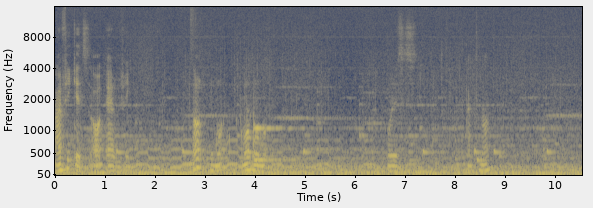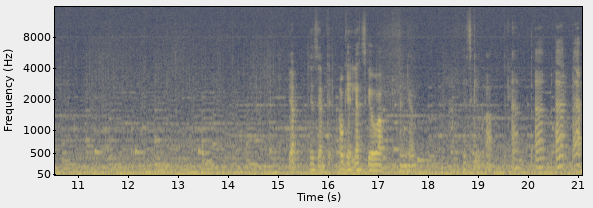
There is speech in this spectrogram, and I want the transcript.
Mm, I think it's all, everything. No, more, more, more, more. Where is this? Now? Yep, it's empty. Okay, let's go up and go. Let's go up, up, up, up, up,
